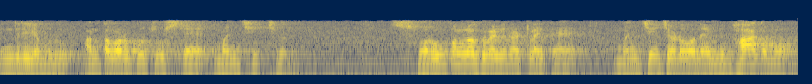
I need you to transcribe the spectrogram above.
ఇంద్రియములు అంతవరకు చూస్తే మంచి చెడు. స్వరూపంలోకి వెళ్ళినట్లయితే మంచి చెడు అనే విభాగము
